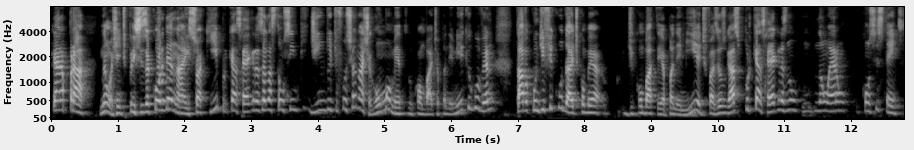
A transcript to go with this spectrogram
que era para, não, a gente precisa coordenar isso aqui, porque as regras elas estão se impedindo de funcionar. Chegou um momento no combate à pandemia que o governo estava com dificuldade de combater a pandemia, de fazer os gastos, porque as regras não, não eram consistentes.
